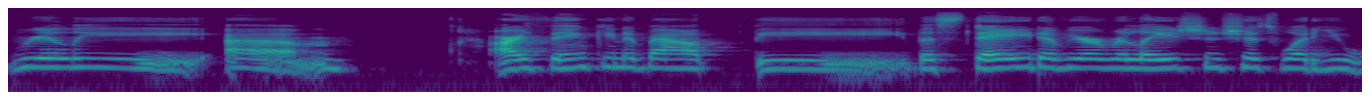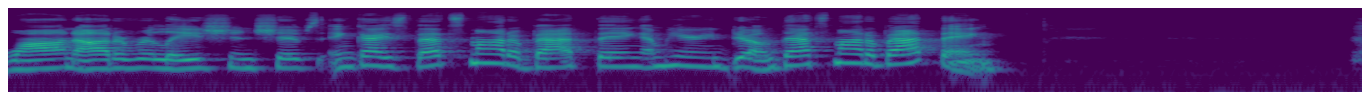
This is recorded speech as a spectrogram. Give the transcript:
really um, are thinking about the the state of your relationships what do you want out of relationships? And guys that's not a bad thing. I'm hearing don't that's not a bad thing.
